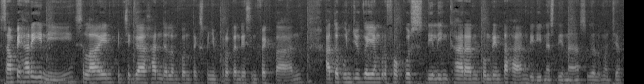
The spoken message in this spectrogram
sampai hari ini selain pencegahan dalam konteks penyemprotan desinfektan ataupun juga yang berfokus di lingkaran pemerintahan, di dinas-dinas segala macam.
